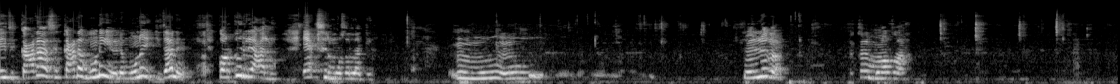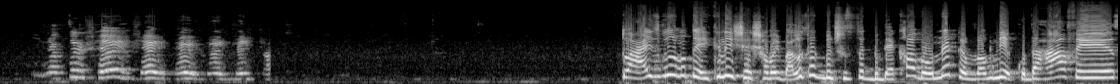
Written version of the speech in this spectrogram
এই যে কাটা আছে কাটা মনে হয় মনে হয় কি জানে করকরে আলু, একসের মজা লাগে। চলল না একটা মজা। একটা সেই সেই সেই সেই সেই। তো আইসগুলোর মতো এখানেই শেষ। সবাই ভালো থাকবেন, সুস্থ থাকবেন। দেখা হবে অন্য একটা ব্লগ নিয়ে। খোদা হাফেজ।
